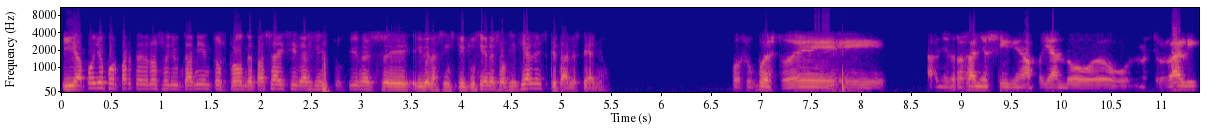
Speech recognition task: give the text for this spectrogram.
Y apoyo por parte de los ayuntamientos por donde pasáis y de las instituciones eh, y de las instituciones oficiales, ¿qué tal este año? por supuesto. eh, año tras año siguen apoyando nuestro rally.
